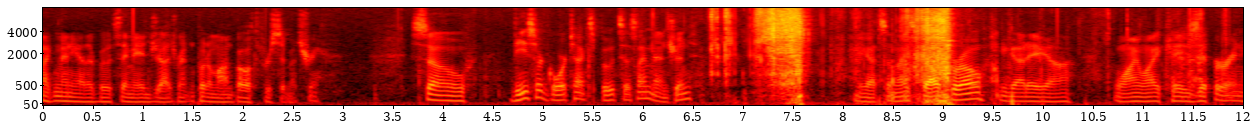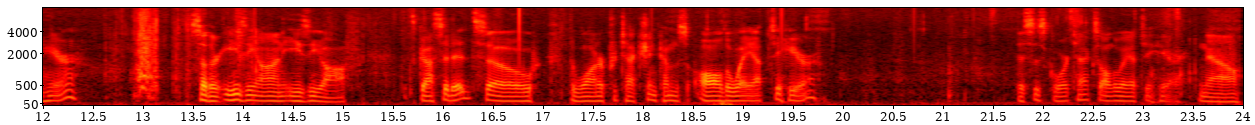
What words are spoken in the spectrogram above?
like many other boots, they made judgment and put them on both for symmetry. So these are Gore-Tex boots, as I mentioned. You got some nice Velcro. You got a uh, YYK zipper in here. So they're easy on, easy off. It's gusseted, so the water protection comes all the way up to here. This is Gore-Tex all the way up to here. Now,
